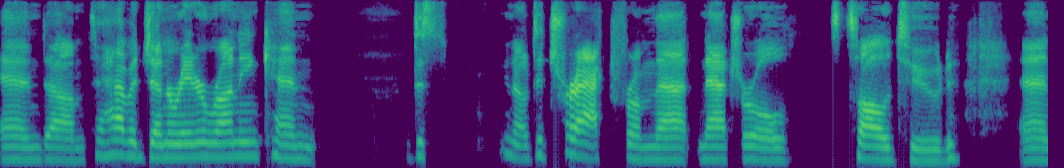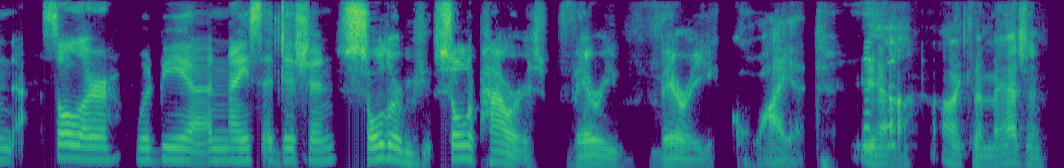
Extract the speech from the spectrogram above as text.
And um, to have a generator running can just, you know, detract from that natural solitude. And solar would be a nice addition. solar solar power is very very quiet. yeah, I can imagine.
